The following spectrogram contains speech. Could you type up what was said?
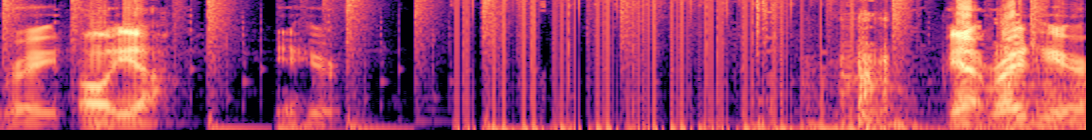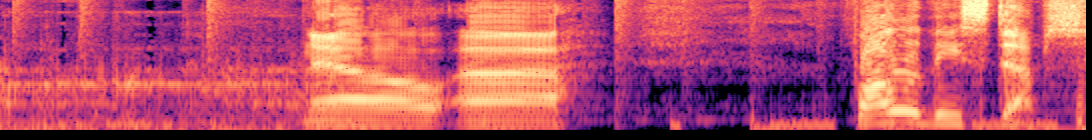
Right. Oh, yeah. Yeah, here. Yeah, right here. Now, uh, follow these steps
